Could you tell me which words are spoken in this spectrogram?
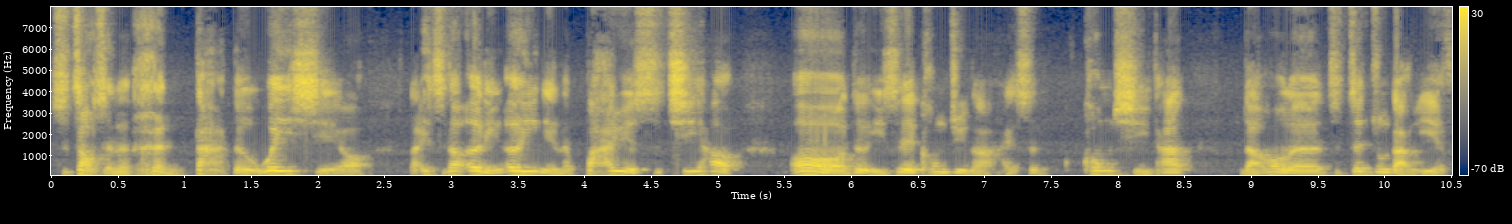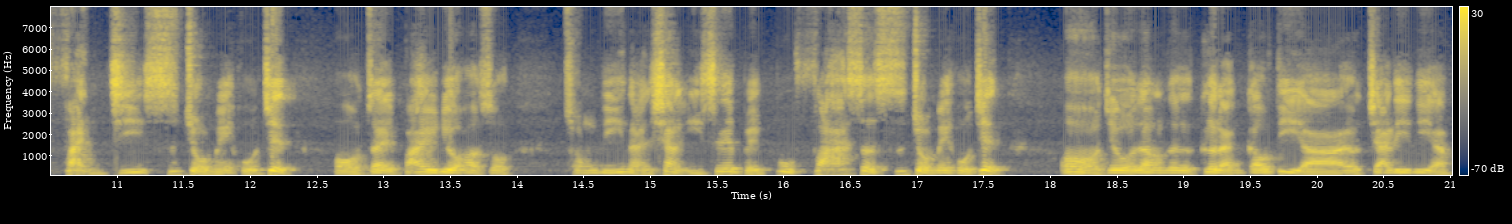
是造成了很大的威胁哦。那一直到二零二一年的八月十七号哦，这个以色列空军啊还是空袭他，然后呢，真主党也反击十九枚火箭哦，在八月六号的时候。从黎南向以色列北部发射十九枚火箭，哦，结果让这个戈兰高地啊，还有加利利啊，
